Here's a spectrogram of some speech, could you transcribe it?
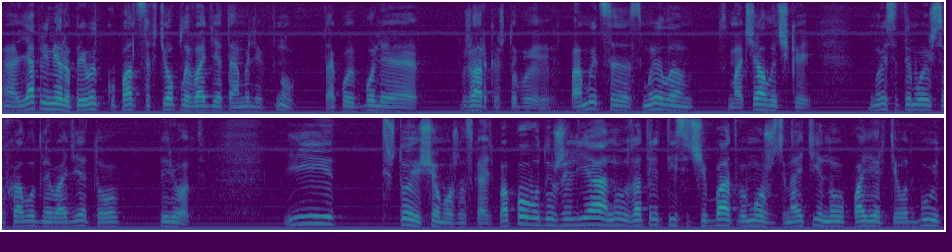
Э, я, к примеру, привык купаться в теплой воде там или, ну, такой более жарко, чтобы помыться с мылом, с мочалочкой. Но если ты моешься в холодной воде, то вперед. И что еще можно сказать? По поводу жилья, ну, за 3000 бат вы можете найти, но поверьте, вот будет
